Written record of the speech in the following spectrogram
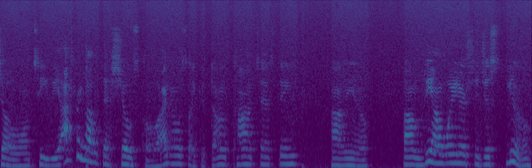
show on TV. I forgot what that show's called. I know it's like a dunk contest thing. Um, you know, um, Dion Waiters should just, you know,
